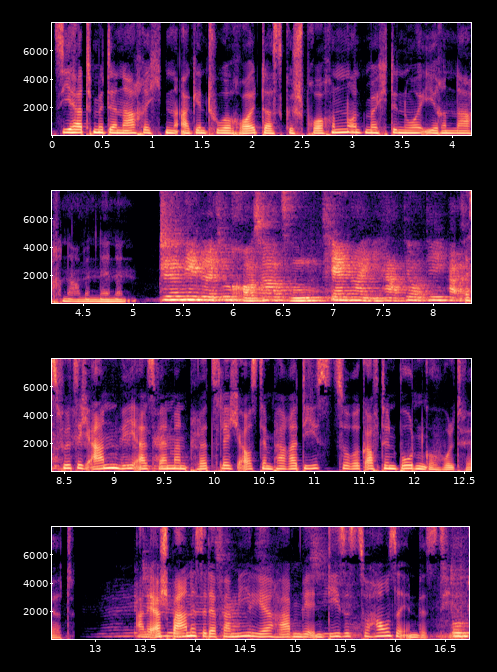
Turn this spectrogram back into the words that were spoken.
Sie hat mit der Nachrichtenagentur Reuters gesprochen und möchte nur ihren Nachnamen nennen. Es fühlt sich an, wie als wenn man plötzlich aus dem Paradies zurück auf den Boden geholt wird. Alle Ersparnisse der Familie haben wir in dieses Zuhause investiert.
